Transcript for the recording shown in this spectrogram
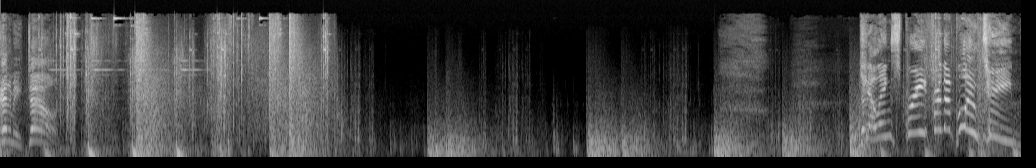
Enemy down! Killing spree for the blue team!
